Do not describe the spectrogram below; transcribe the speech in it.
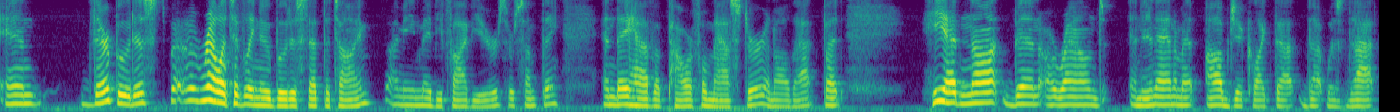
And they're Buddhist, uh, relatively new Buddhists at the time. I mean, maybe five years or something and they have a powerful master and all that. But he had not been around an inanimate object like that that was that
